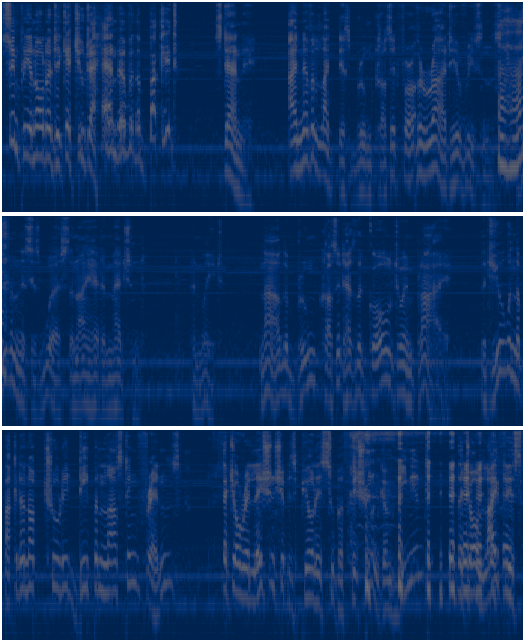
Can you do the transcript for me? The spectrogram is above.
simply in order to get you to hand over the bucket? Stanley, I never liked this broom closet for a variety of reasons. Uh-huh. Even this is worse than I had imagined. And wait, now the broom closet has the gall to imply that you and the bucket are not truly deep and lasting friends? That your relationship is purely superficial and convenient? that your life is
